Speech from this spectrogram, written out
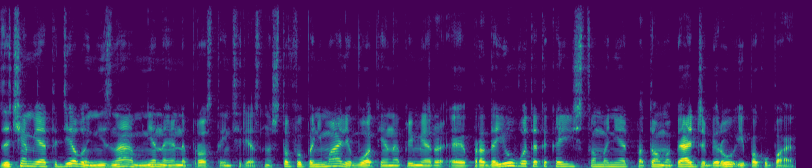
Зачем я это делаю, не знаю, мне, наверное, просто интересно. Чтобы вы понимали, вот я, например, э, продаю вот это количество монет, потом опять же беру и покупаю.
